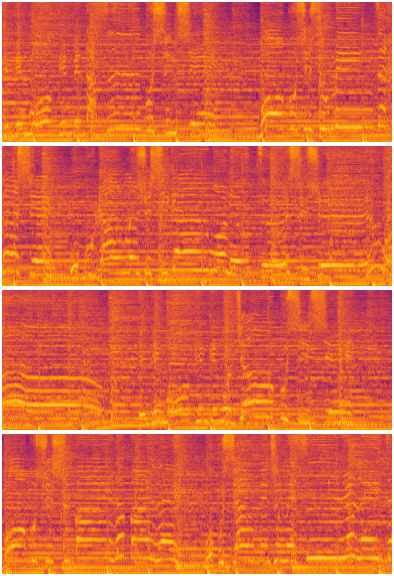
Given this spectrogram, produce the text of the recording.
偏偏我偏偏打死不信邪，我不信宿命的和谐，我不让冷血吸干我流的鲜血。哦，偏偏我偏偏我就不信邪，我不学失败的败类，我不想变成类似人类的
